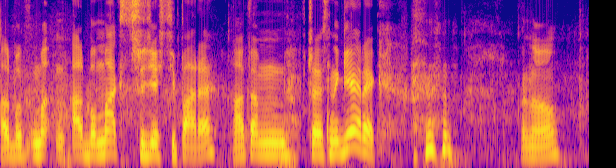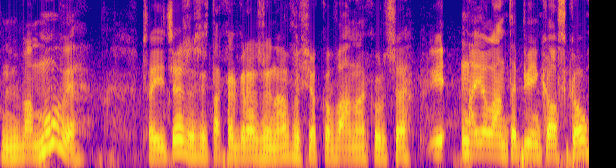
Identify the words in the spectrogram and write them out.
albo, ma, albo max 30 parę, a tam wczesny gierek. No, wam mówię. Czajcie, że jest taka Grażyna wyfiokowana, kurczę, na Jolantę Pieńkowską,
